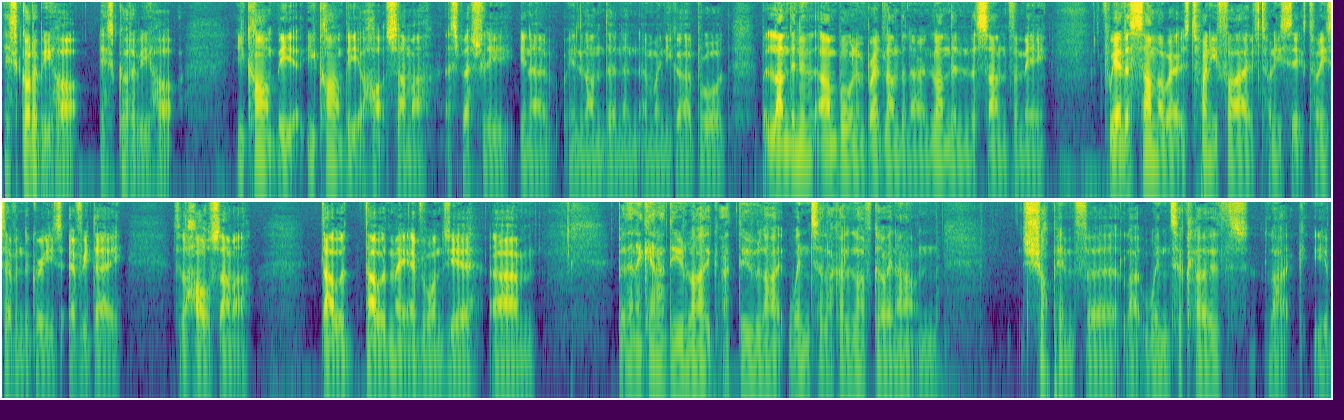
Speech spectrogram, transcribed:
it's got to be hot. It's got to be hot. You can't be you can't beat a hot summer, especially you know in London and, and when you go abroad. But London, in, I'm born and bred Londoner, and London in the sun for me. If we had a summer where it was 25, 26, 27 degrees every day for the whole summer, that would that would make everyone's year. Um, but then again, I do like I do like winter. Like I love going out and shopping for like winter clothes, like your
